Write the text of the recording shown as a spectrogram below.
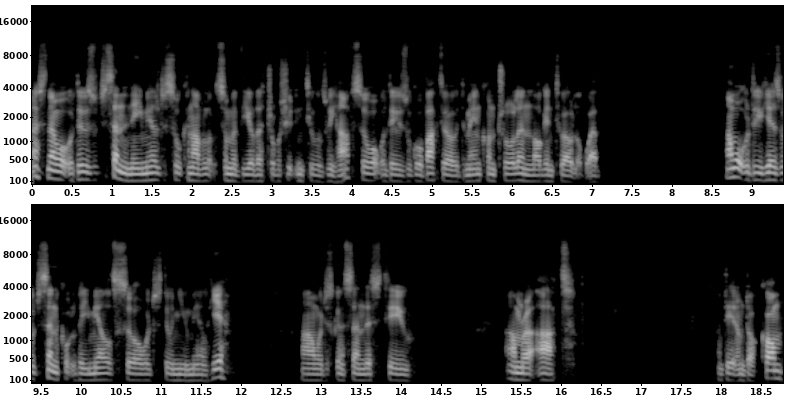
Nice now what we'll do is we'll just send an email just so we can have a look at some of the other troubleshooting tools we have. So what we'll do is we'll go back to our domain controller and log into Outlook Web. And what we'll do here is we'll just send a couple of emails. So we'll just do a new mail here. And we're just going to send this to amra at datum.com.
